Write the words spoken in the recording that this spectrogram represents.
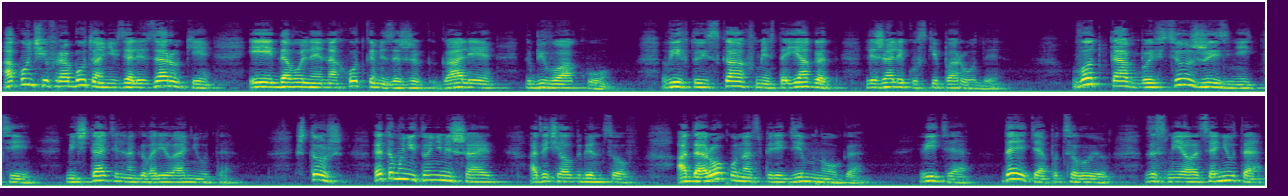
Окончив работу, они взялись за руки и, довольные находками, зажигали к бивуаку. В их туисках вместо ягод лежали куски породы. «Вот так бы всю жизнь идти», — мечтательно говорила Анюта. «Что ж, этому никто не мешает», — отвечал Дубенцов. «А дорог у нас впереди много». «Витя, дай я тебя поцелую», — засмеялась Анюта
